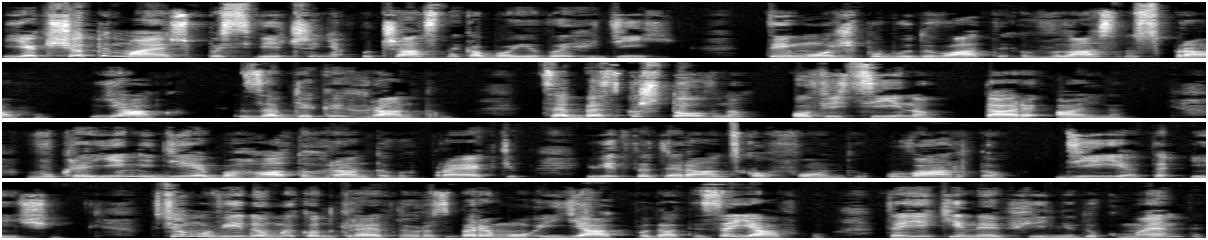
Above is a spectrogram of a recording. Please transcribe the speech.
Якщо ти маєш посвідчення учасника бойових дій, ти можеш побудувати власну справу. Як? Завдяки грантам. Це безкоштовно, офіційно та реально. В Україні діє багато грантових проєктів від ветеранського фонду, варто, дія та інші. В цьому відео ми конкретно розберемо, як подати заявку та які необхідні документи,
